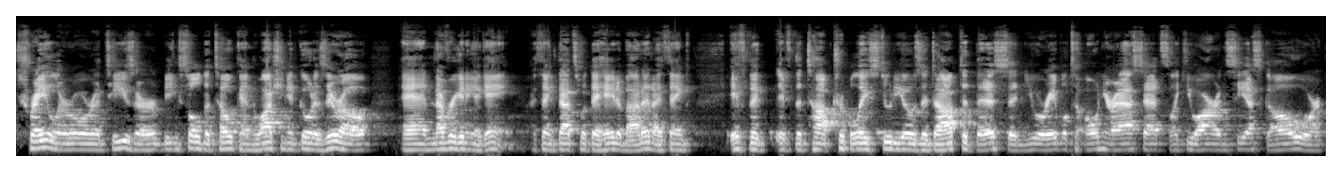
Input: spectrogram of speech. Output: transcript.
trailer or a teaser, being sold a token, watching it go to zero, and never getting a game. I think that's what they hate about it. I think if the if the top AAA studios adopted this and you were able to own your assets like you are in CS:GO or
